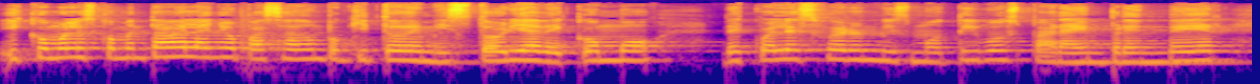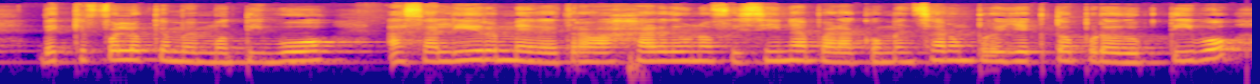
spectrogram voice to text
Y como les comentaba el año pasado un poquito de mi historia, de cómo, de cuáles fueron mis motivos para emprender, de qué fue lo que me motivó a salirme de trabajar de una oficina para comenzar un proyecto productivo,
